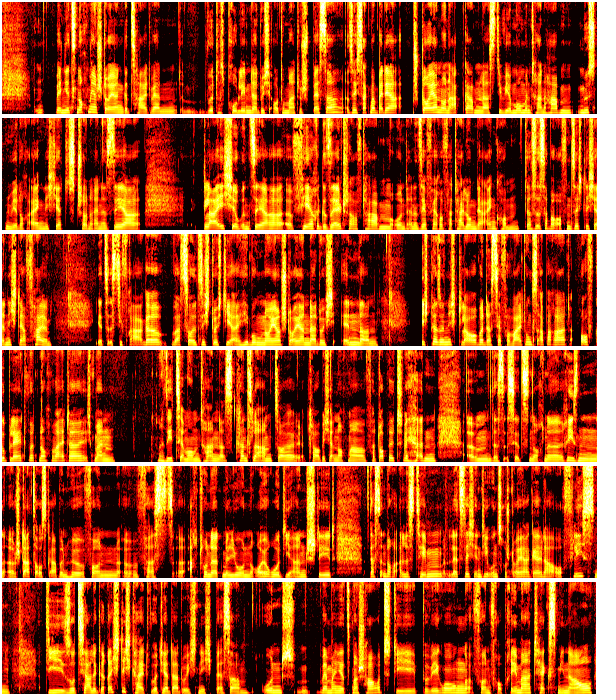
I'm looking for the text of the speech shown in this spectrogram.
Wenn jetzt noch mehr Steuern gezahlt werden, wird das Problem dadurch automatisch besser? Also ich sag mal, bei der Steuern- und Abgabenlast, die wir momentan haben, müssten wir doch eigentlich jetzt schon eine sehr gleiche und sehr äh, faire Gesellschaft haben und eine sehr faire Verteilung der Einkommen. Das ist aber offensichtlich ja nicht der Fall. Jetzt ist die Frage, was soll sich durch die Erhebung neuer Steuern dadurch ändern? Ich persönlich glaube, dass der Verwaltungsapparat aufgebläht wird noch weiter. Ich meine, man sieht es ja momentan, das Kanzleramt soll, glaube ich, ja noch mal verdoppelt werden. Ähm, das ist jetzt noch eine riesen äh, Staatsausgabe in Höhe von äh, fast 800 äh, Millionen Euro, die ansteht. Das sind doch alles Themen letztlich, in die unsere Steuergelder auch fließen. Die soziale Gerechtigkeit wird ja dadurch nicht besser. Und wenn man jetzt mal schaut, die Bewegung von Frau Bremer, Tax Me Now,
